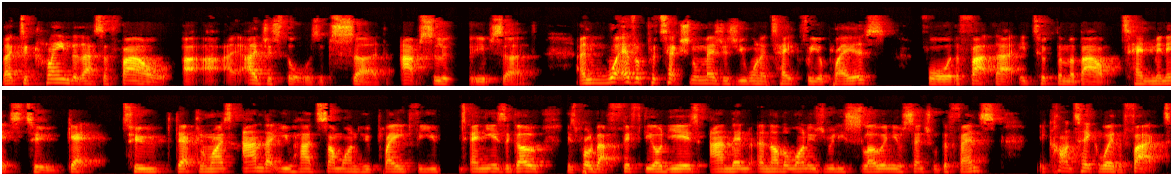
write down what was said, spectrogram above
Like to claim that that's a foul, I, I, I just thought was absurd, absolutely absurd. And whatever protectional measures you want to take for your players, for the fact that it took them about 10 minutes to get to Declan Rice and that you had someone who played for you 10 years ago is probably about 50 odd years and then another one who's really slow in your central defense it can't take away the fact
